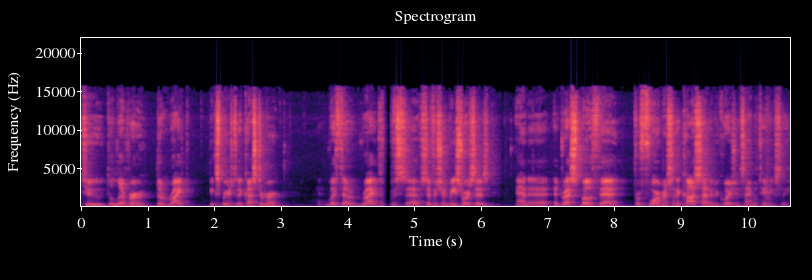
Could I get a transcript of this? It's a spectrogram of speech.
to deliver the right experience to the customer with the right uh, sufficient resources and uh, address both the performance and the cost side of the equation simultaneously.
